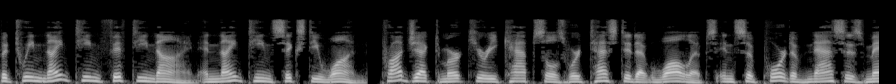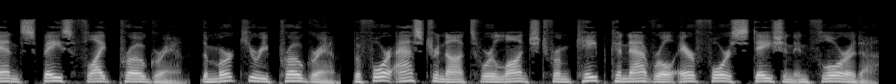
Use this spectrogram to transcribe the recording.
Between 1959 and 1961, Project Mercury capsules were tested at Wallops in support of NASA's manned space flight program, the Mercury program, before astronauts were launched from Cape Canaveral Air Force Station in Florida.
